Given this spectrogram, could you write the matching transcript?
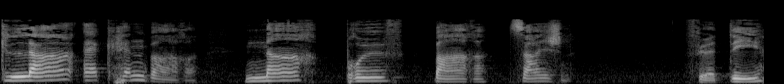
klar erkennbare, nach prüfbare Zeichen für die,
